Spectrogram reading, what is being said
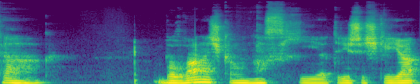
Так. Болваночка у нас є. Трішечки я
